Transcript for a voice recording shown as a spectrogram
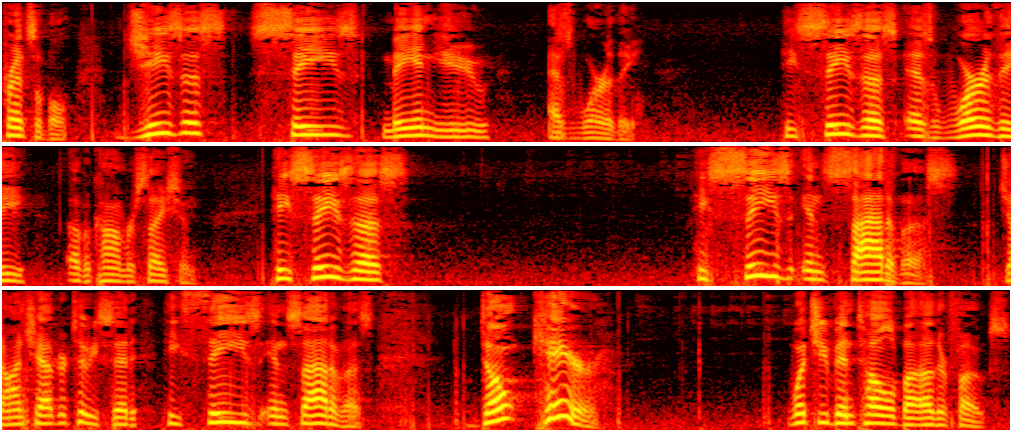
principle. Jesus sees me and you as worthy. He sees us as worthy of a conversation. He sees us, he sees inside of us. John chapter 2, he said, he sees inside of us. Don't care what you've been told by other folks.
